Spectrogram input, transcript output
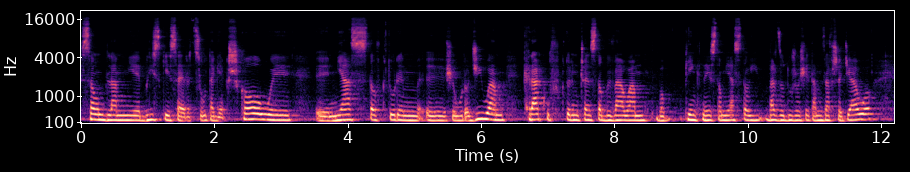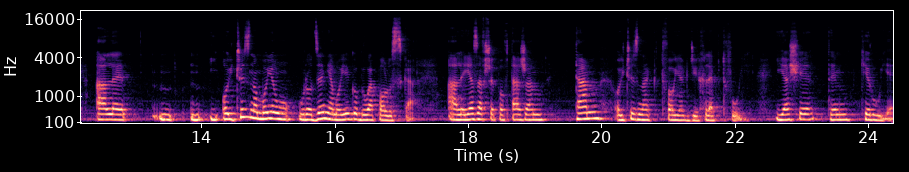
są dla mnie bliskie sercu, tak jak szkoły, y, miasto, w którym y, się urodziłam, Kraków, w którym często bywałam, bo piękne jest to miasto i bardzo dużo się tam zawsze działo, ale i ojczyzną moją urodzenia mojego była Polska, ale ja zawsze powtarzam, tam ojczyzna Twoja, gdzie chleb Twój. I ja się tym kieruję.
